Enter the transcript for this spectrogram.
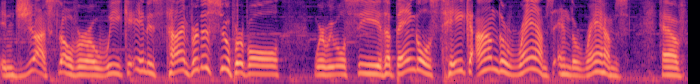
in just over a week, it is time for the Super Bowl, where we will see the Bengals take on the Rams, and the Rams have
